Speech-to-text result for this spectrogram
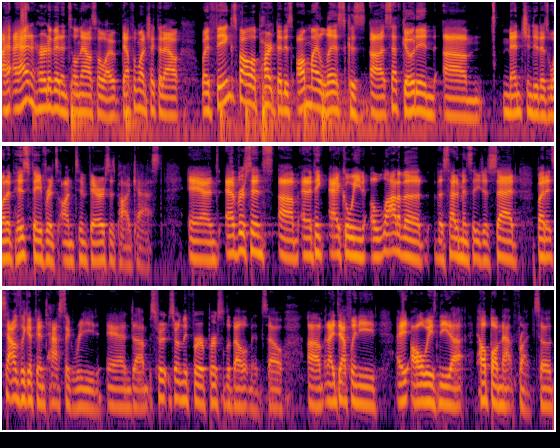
I, I hadn't heard of it until now. So I definitely want to check that out. When things fall apart, that is on my list because uh, Seth Godin um, mentioned it as one of his favorites on Tim Ferriss's podcast. And ever since, um, and I think echoing a lot of the the sentiments that you just said, but it sounds like a fantastic read, and um, cer- certainly for personal development. So, um, and I definitely need, I always need uh, help on that front. So,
